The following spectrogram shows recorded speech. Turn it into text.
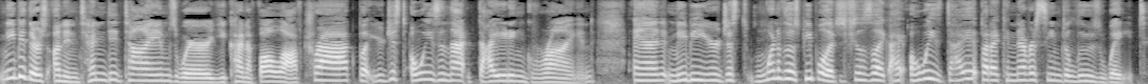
maybe there's unintended times where you kind of fall off track, but you're just always in that dieting grind. And maybe you're just one of those people that just feels like I always diet, but I can never seem to lose weight.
